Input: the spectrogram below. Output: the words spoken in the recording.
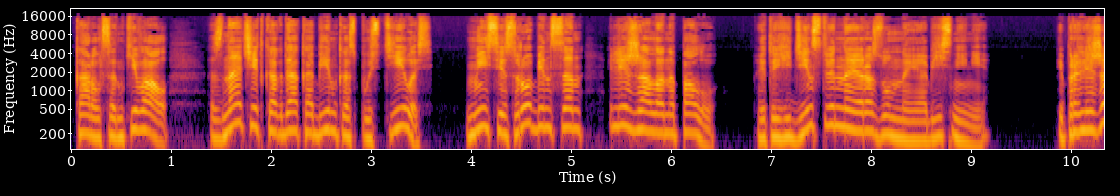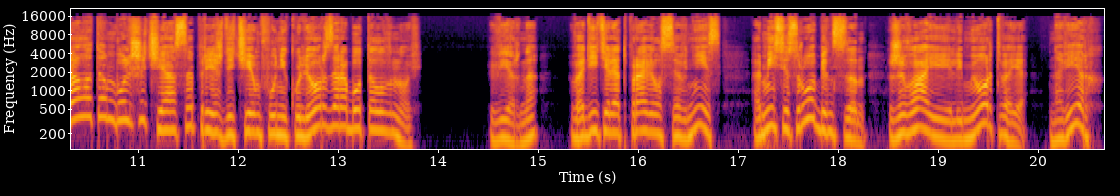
Карлсон кивал. Значит, когда кабинка спустилась, миссис Робинсон лежала на полу. Это единственное разумное объяснение. И пролежала там больше часа, прежде чем фуникулер заработал вновь. Верно. Водитель отправился вниз, а миссис Робинсон, живая или мертвая, наверх.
